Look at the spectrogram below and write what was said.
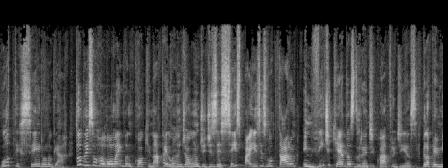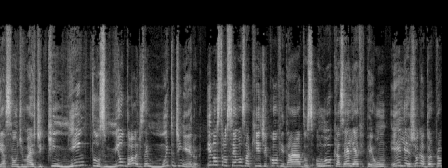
o terceiro lugar. Tudo isso rolou lá em Bangkok, na Tailândia, onde 16 países lutaram em 20 quedas durante quatro dias pela premiação de mais de 500 mil dólares. É muito dinheiro. E nós trouxemos aqui de convidados o Lucas LFP1. Ele é jogador pro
